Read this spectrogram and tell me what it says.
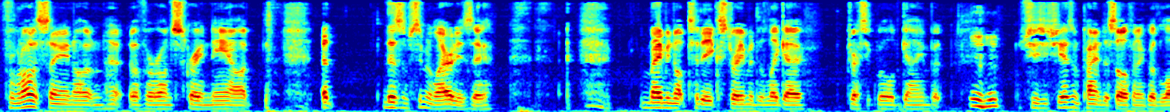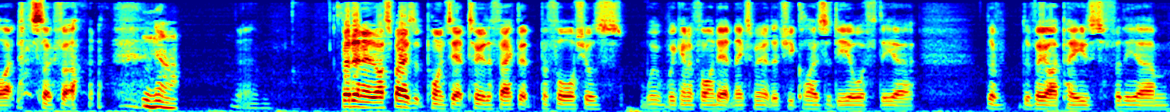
from what I've seen on her, of her on screen now, it, it, there's some similarities there. Maybe not to the extreme of the Lego Jurassic World game, but mm-hmm. she she hasn't painted herself in a good light so far. no. Um, but then it, I suppose it points out too the fact that before she was, we're, we're going to find out next minute that she closed the deal with the uh, the the VIPs for the um,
